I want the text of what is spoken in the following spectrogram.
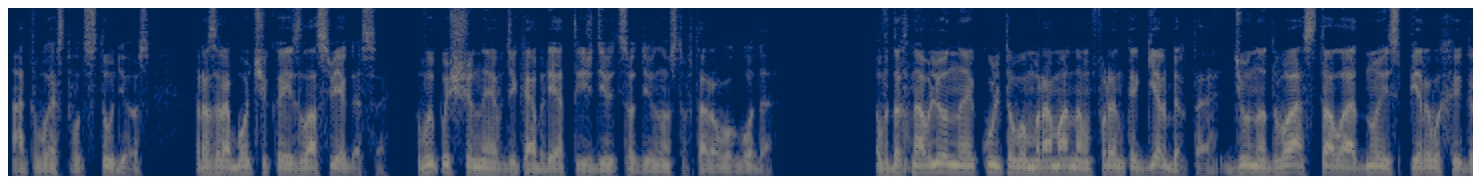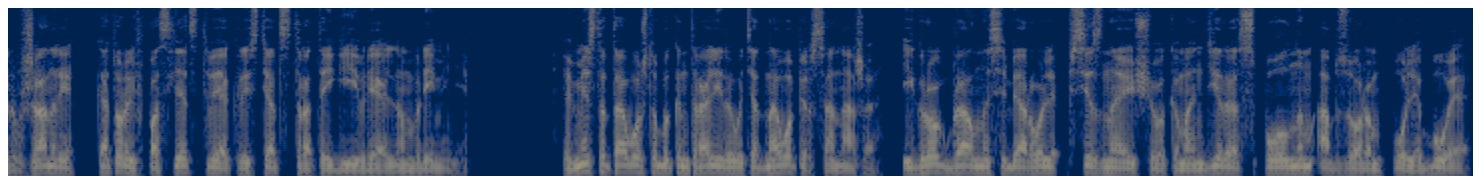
от Westwood Studios, разработчика из Лас-Вегаса, выпущенная в декабре 1992 года. Вдохновленная культовым романом Фрэнка Герберта, «Дюна 2» стала одной из первых игр в жанре, которые впоследствии окрестят стратегией в реальном времени. Вместо того, чтобы контролировать одного персонажа, игрок брал на себя роль всезнающего командира с полным обзором поля боя,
